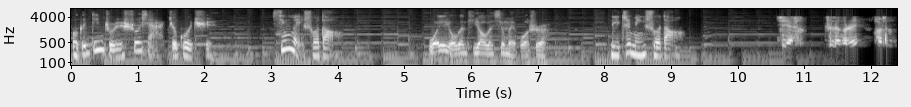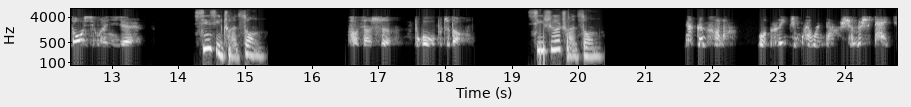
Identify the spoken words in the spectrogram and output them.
我跟丁主任说下就过去。”星美说道。“我也有问题要问星美博士。”李志明说道。“姐，这两个人。”好像都喜欢你耶。星星传送，好像是，不过我不知道。星奢传送，那更好了，我可以尽快问到什么是太极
